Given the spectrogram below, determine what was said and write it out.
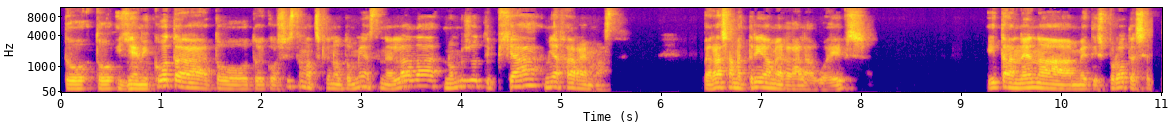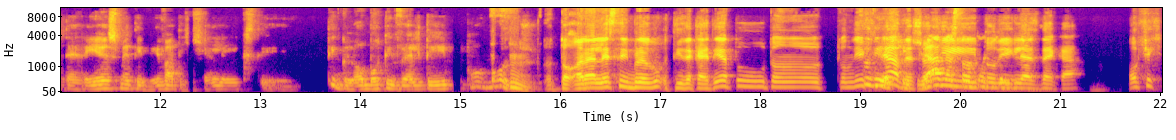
Το, το, γενικότερα το, το οικοσύστημα της καινοτομίας στην Ελλάδα νομίζω ότι πια μια χαρά είμαστε. Περάσαμε τρία μεγάλα waves. Ήταν ένα με τις πρώτες εταιρείες, με τη Viva, τη Helix, τη, την Globo, τη Velti, όλους. Mm. Τώρα λες την τη δεκαετία του, των, των 2000, 2000 όχι το 2010. Όχι, όχι.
